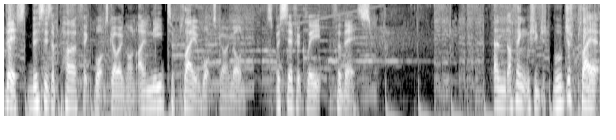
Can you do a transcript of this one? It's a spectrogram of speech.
this this is a perfect what's going on. I need to play what's going on specifically for this. And I think we should just we'll just play it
